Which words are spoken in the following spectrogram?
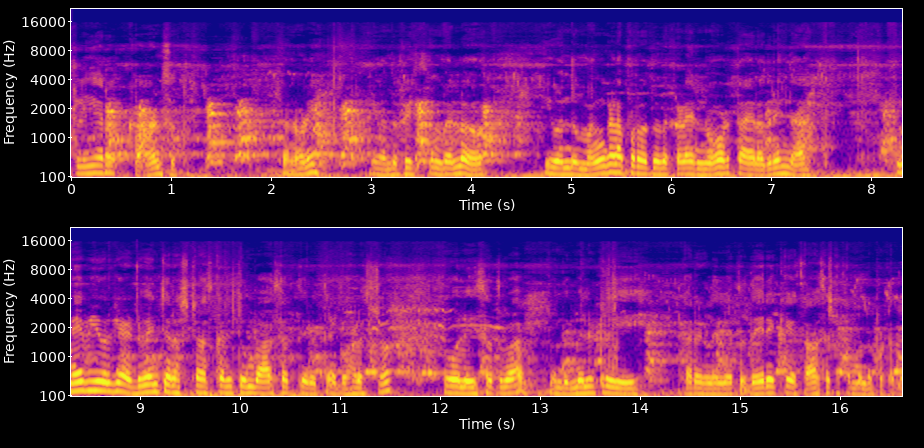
ಕ್ಲಿಯರಾಗಿ ಕಾಣಿಸುತ್ತೆ. ಸೊ ನೋಡಿ, ಈ ಒಂದು ಫಿಶ್ ಸಿಂಬಲ್ಲು ಈ ಒಂದು ಮಂಗಳ ಪರ್ವತದ ಕಡೆ ನೋಡ್ತಾ ಇರೋದ್ರಿಂದ ಮೇ ಬಿ ಇವ್ರಿಗೆ ಅಡ್ವೆಂಚರಸ್ ಟಾಸ್ಕಲ್ಲಿ ತುಂಬ ಆಸಕ್ತಿ ಇರುತ್ತೆ ಬಹಳಷ್ಟು. ಪೊಲೀಸ್ ಅಥವಾ ಒಂದು ಮಿಲಿಟ್ರಿ ಕಾರ್ಯಗಳಲ್ಲಿ ಅಥವಾ ಧೈರ್ಯಕ್ಕೆ ಸಾಹಸಕ್ಕೆ ಸಂಬಂಧಪಟ್ಟಂಥ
